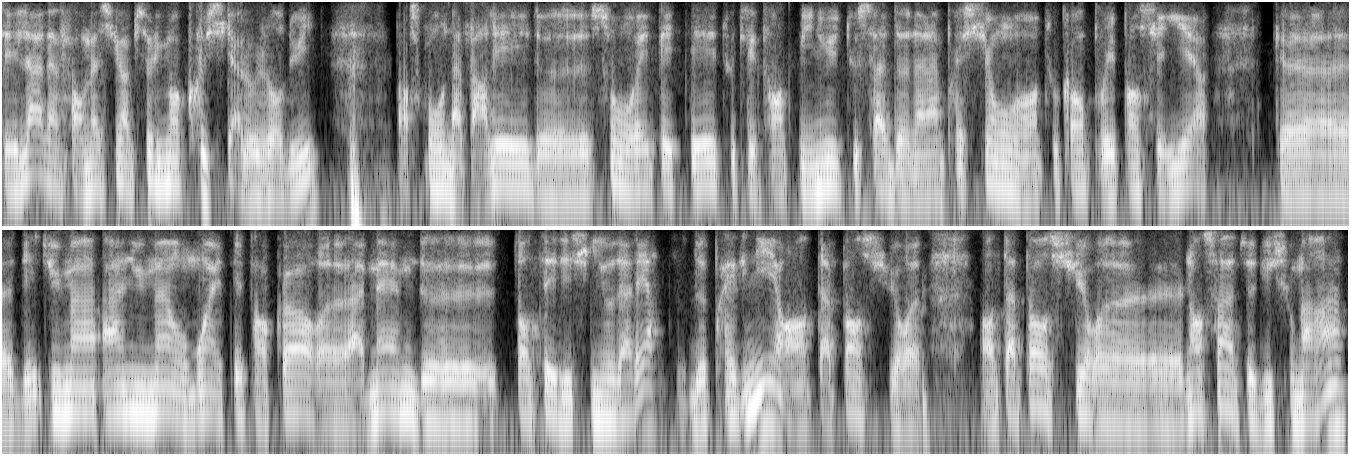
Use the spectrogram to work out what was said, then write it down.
c'est là l'information absolument cruciale aujourd'hui, parce qu'on a parlé de sons répétés toutes les 30 minutes, tout ça donne l'impression, en tout cas on pouvait penser hier, que des humains, un humain au moins était encore euh, à même de tenter des signaux d'alerte, de prévenir en tapant sur, en tapant sur euh, l'enceinte du sous-marin,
